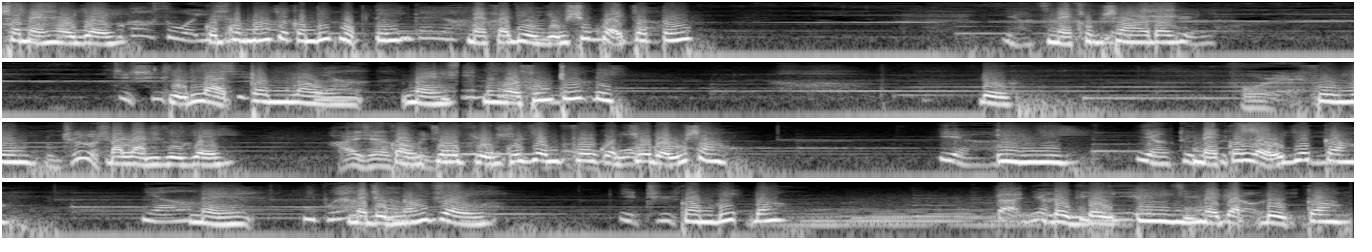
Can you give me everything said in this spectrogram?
Sao mẹ ngồi dậy Cũng không nói cho con biết một tiếng. Mẹ phải điều dưỡng sức khỏe cho tốt. Mẹ không sao đâu. Chỉ là trong lòng Mẹ Mẹ ngồi xuống trước đi Được. Phu nhân Bà làm gì vậy? Còn chơi chuyện của dân phu còn chưa đủ sao? Yên Nhi Mẹ có lỗi với con. Mẹ Mẹ đừng nói vậy. Con biết đó. Lần đầu tiên mẹ gặp được con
